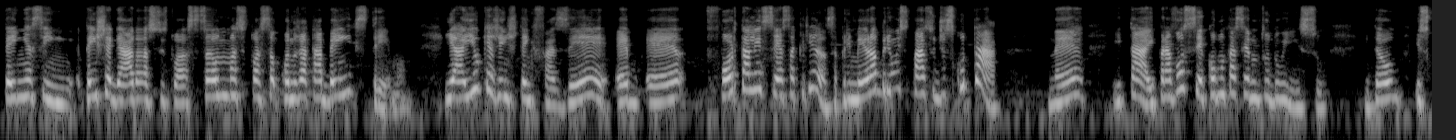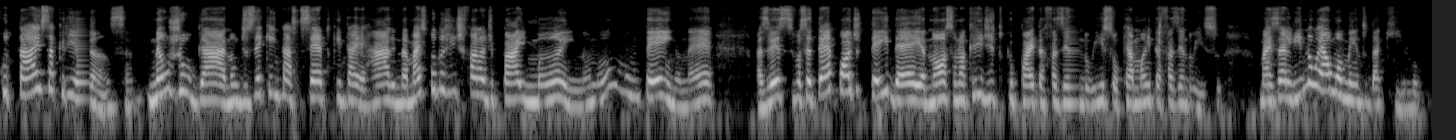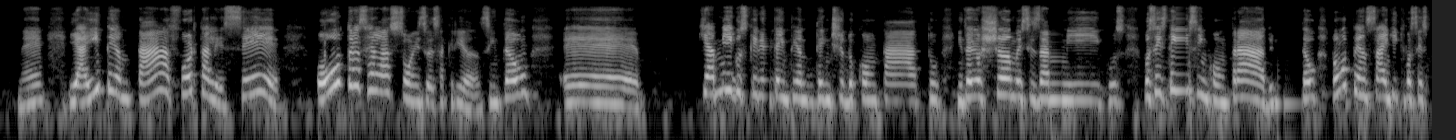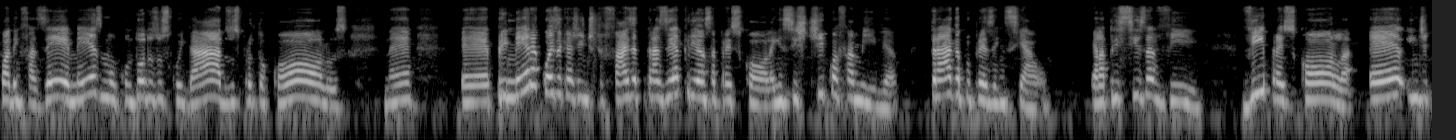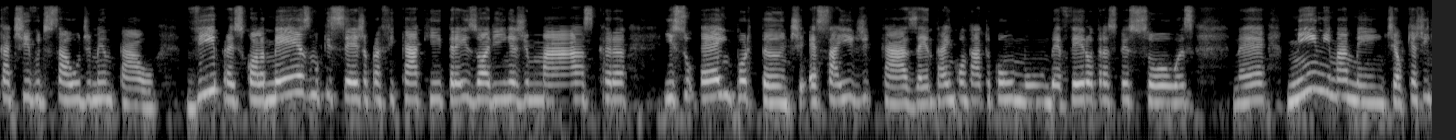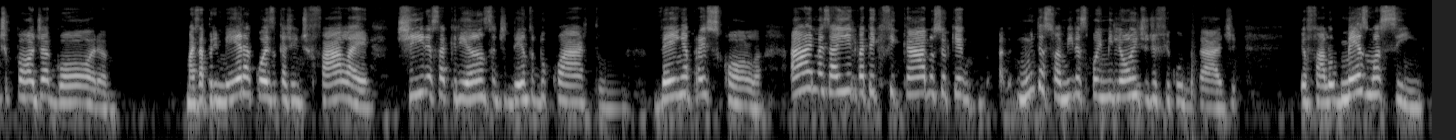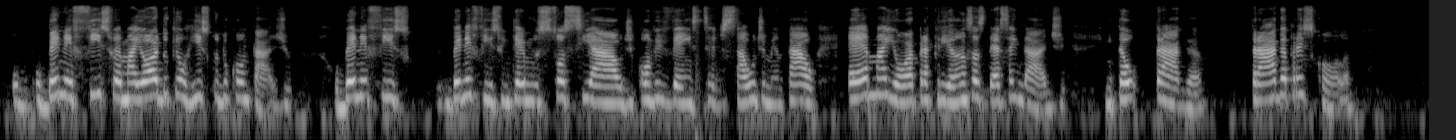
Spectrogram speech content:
tem assim tem chegado à situação numa situação quando já está bem extrema e aí o que a gente tem que fazer é, é fortalecer essa criança. Primeiro, abrir um espaço de escutar, né? E tá, e para você, como está sendo tudo isso? Então, escutar essa criança, não julgar, não dizer quem está certo, quem está errado, ainda mais quando a gente fala de pai e mãe, não, não, não tenho, né? Às vezes você até pode ter ideia, nossa, eu não acredito que o pai está fazendo isso ou que a mãe está fazendo isso, mas ali não é o momento daquilo, né? E aí tentar fortalecer outras relações com essa criança. Então, é, que amigos que ele tem, tem, tido contato. Então, eu chamo esses amigos. Vocês têm se encontrado? Então, vamos pensar em que, que vocês podem fazer, mesmo com todos os cuidados, os protocolos, né? É, primeira coisa que a gente faz é trazer a criança para a escola, insistir com a família. Traga para o presencial. Ela precisa vir. Vir para a escola é indicativo de saúde mental. Vir para a escola, mesmo que seja para ficar aqui três horinhas de máscara isso é importante, é sair de casa, é entrar em contato com o mundo, é ver outras pessoas, né? Minimamente, é o que a gente pode agora. Mas a primeira coisa que a gente fala é: tire essa criança de dentro do quarto, venha para a escola. Ai, mas aí ele vai ter que ficar, não sei o quê. Muitas famílias põem milhões de dificuldade. Eu falo, mesmo assim, o, o benefício é maior do que o risco do contágio. O benefício benefício em termos social, de convivência, de saúde mental, é maior para crianças dessa idade. Então, traga, traga para a escola.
